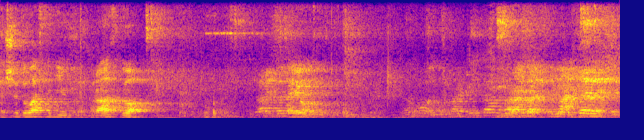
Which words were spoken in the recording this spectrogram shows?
Я считаю, два садимся. Раз, два. Встаем. Хорошо, снимай. Следующий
